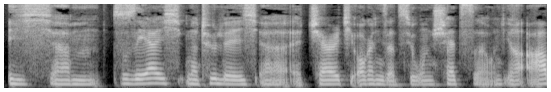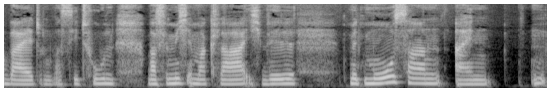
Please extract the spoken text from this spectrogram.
ich ähm, so sehr ich natürlich äh, Charity-Organisationen schätze und ihre Arbeit und was sie tun, war für mich immer klar, ich will mit Mosan ein ein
